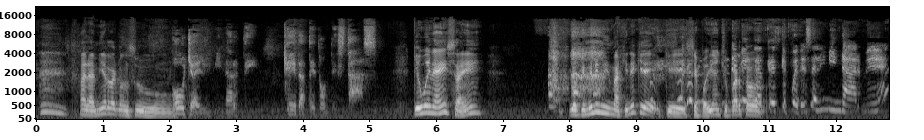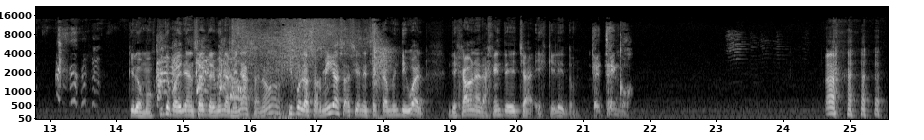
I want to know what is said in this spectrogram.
a la mierda con su... Voy a eliminarte. Quédate donde estás. Qué buena esa, ¿eh? Lo que menos me imaginé que, que se podían chupar todo. ¿Crees que puedes eliminarme? que los mosquitos podrían ser tremenda amenaza, ¿no? Tipo las hormigas hacían exactamente igual. Dejaban a la gente hecha esqueleto. Te tengo.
